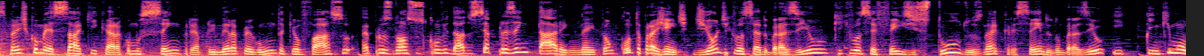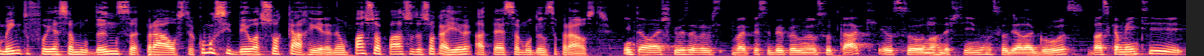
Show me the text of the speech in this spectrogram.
Rubens, pra gente começar aqui, cara, como sempre, a primeira pergunta que eu faço é para os nossos convidados se apresentarem, né? Então conta pra gente de onde que você é do Brasil, o que que você fez de estudos, né, crescendo no Brasil e em que momento foi essa mudança para a Áustria? Como se deu a sua carreira, né? Um passo a passo da sua carreira até essa mudança para a Áustria. Então, acho que você vai perceber pelo meu sotaque, eu sou nordestino, sou de Alagoas. Basicamente,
